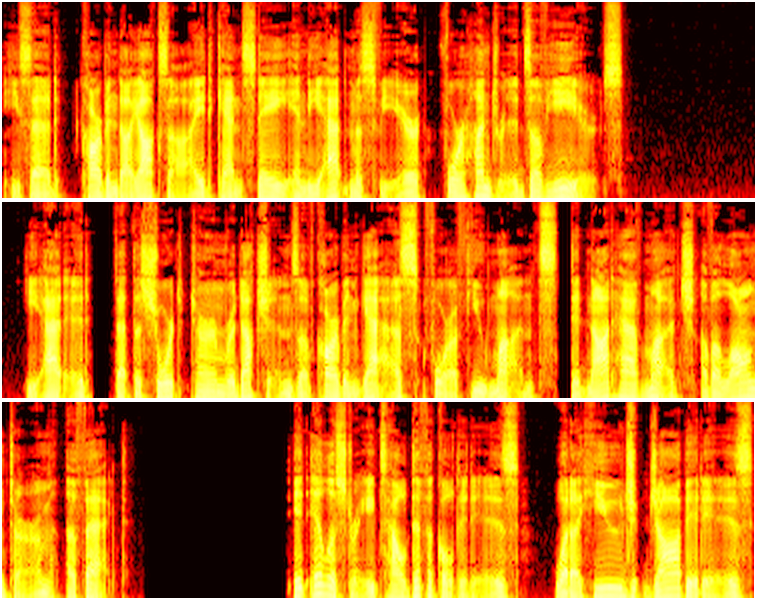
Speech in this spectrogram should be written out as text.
He said carbon dioxide can stay in the atmosphere for hundreds of years. He added that the short-term reductions of carbon gas for a few months did not have much of a long-term effect. It illustrates how difficult it is, what a huge job it is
